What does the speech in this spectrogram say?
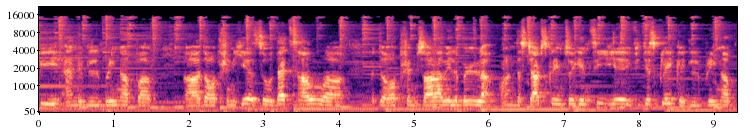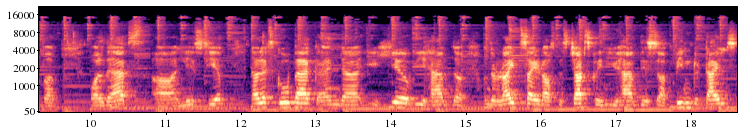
P and it will bring up the option here. So that's how the options are available on the start screen. So you can see here if you just click it will bring up uh, all the apps uh, list here. Now let's go back and uh, here we have the on the right side of the start screen you have this uh, pinned tiles.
